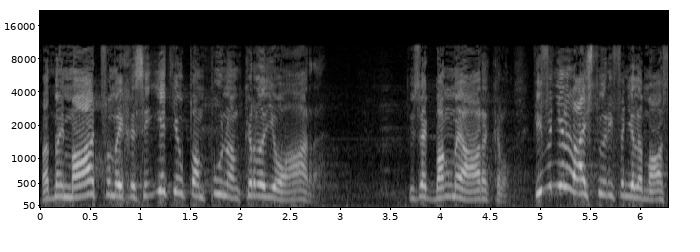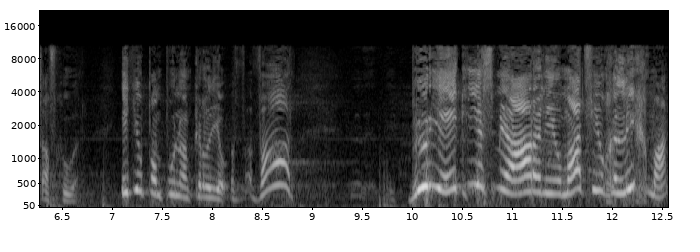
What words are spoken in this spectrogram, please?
Want my ma het vir my gesê, eet jou pampoen dan krul jou hare. Sê ek bang my hare krul. Wie van julle daai storie van julle ma's afgehoor? Eet jou pampoen dan krul jou. Waar? Broer, jy het nie eens meer hare nie. Jou maat vir jou gelieg, man.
